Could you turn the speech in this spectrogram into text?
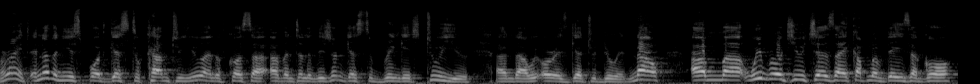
All right, another new sport gets to come to you, and of course, uh, Urban Television gets to bring it to you, and uh, we always get to do it. Now, um, uh, we brought you Cheza a couple of days ago.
